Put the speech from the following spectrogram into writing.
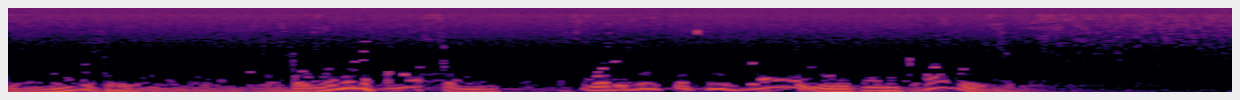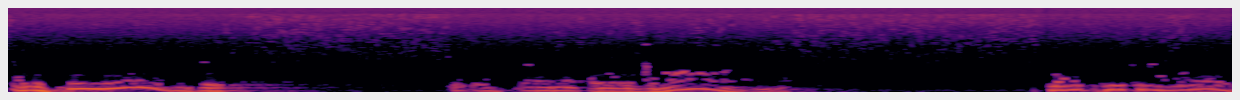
You don't have a day in the world. But when it happens, what it is that you value is uncovered. And the thing is that it is all gone. It's all taken away.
